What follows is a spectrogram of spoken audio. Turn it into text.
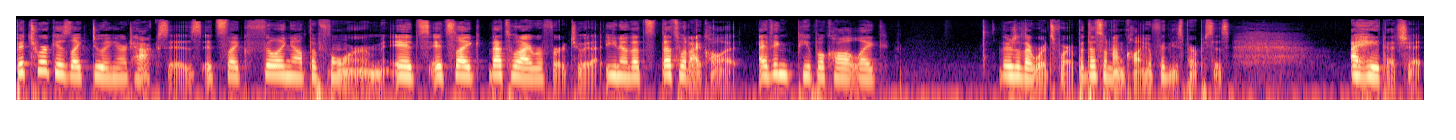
bitch work is like doing your taxes. It's like filling out the form. It's it's like that's what I refer to it. You know, that's that's what I call it. I think people call it like there's other words for it, but that's what I'm calling it for these purposes. I hate that shit.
